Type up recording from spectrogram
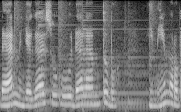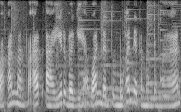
dan menjaga suhu dalam tubuh. Ini merupakan manfaat air bagi hewan dan tumbuhan ya teman-teman.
